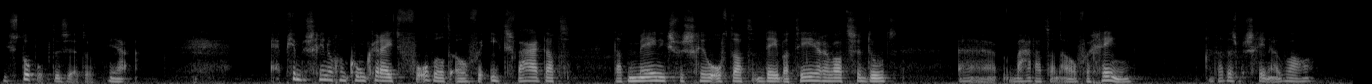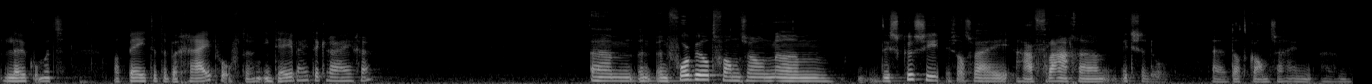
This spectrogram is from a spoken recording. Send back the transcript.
die stop op te zetten. Ja. Heb je misschien nog een concreet voorbeeld over iets waar dat dat meningsverschil of dat debatteren wat ze doet, uh, waar dat dan over ging. Dat is misschien ook wel leuk om het wat beter te begrijpen of er een idee bij te krijgen. Um, een, een, voorbeeld van zo'n um, discussie is als wij haar vragen iets te doen. Uh, dat kan zijn um,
